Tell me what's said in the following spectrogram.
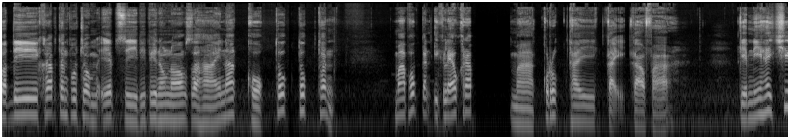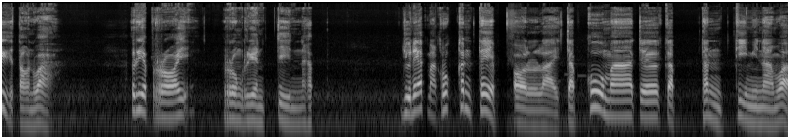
วัสดีครับท่านผู้ชม FC พี่พี่น้องๆ สหายนักขกทุกทุกท่าน มาพบกันอีกแล้วครับ มากรุกไทยไก่กาฟ้าเกมนี้ให้ชื่อตอนว่า เรียบร้อยโรงเรียนจีนนะครับ อยู่ในแอปมากรุกขั้นเทพออนไลน์ จับคู่มาเจอกับท่านที่มีนามว่า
